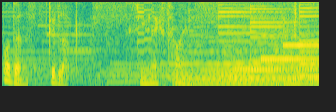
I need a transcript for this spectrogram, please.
Well done, good luck. See you next time.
